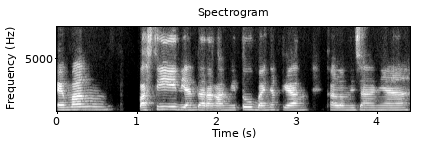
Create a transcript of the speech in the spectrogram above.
emang pasti di antara kami tuh banyak yang kalau misalnya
